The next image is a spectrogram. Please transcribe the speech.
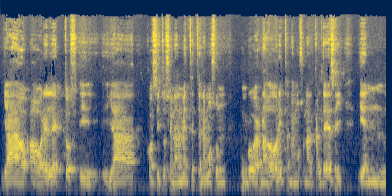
ya ahora electos y, ya constitucionalmente tenemos un, un, gobernador y tenemos una alcaldesa y, y en,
